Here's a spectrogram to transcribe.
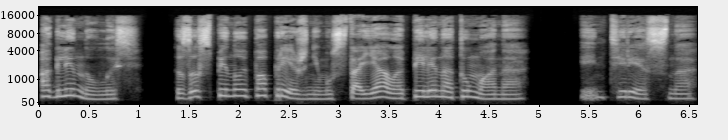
Оглянулась. За спиной по-прежнему стояла пелена тумана. Интересно,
